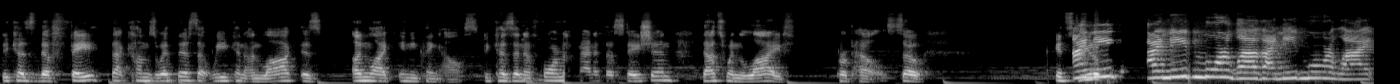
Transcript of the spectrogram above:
Because the faith that comes with this that we can unlock is unlike anything else. Because in a form of manifestation, that's when life propels. So it's. I need. I need more love. I need more light.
